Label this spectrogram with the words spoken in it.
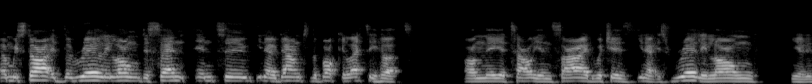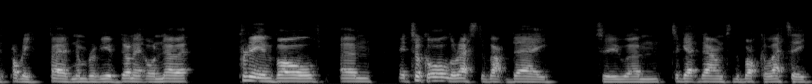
and we started the really long descent into, you know, down to the Boccalatte hut, on the Italian side, which is, you know, it's really long. You know, there's probably a fair number of you have done it or know it. Pretty involved. Um, it took all the rest of that day to um, to get down to the Boccalatte.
